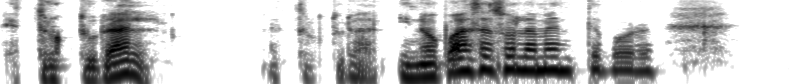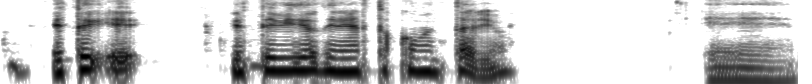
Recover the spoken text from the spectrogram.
estructural. Estructural. Y no pasa solamente por. Este, eh, este video tiene estos comentarios. Eh,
